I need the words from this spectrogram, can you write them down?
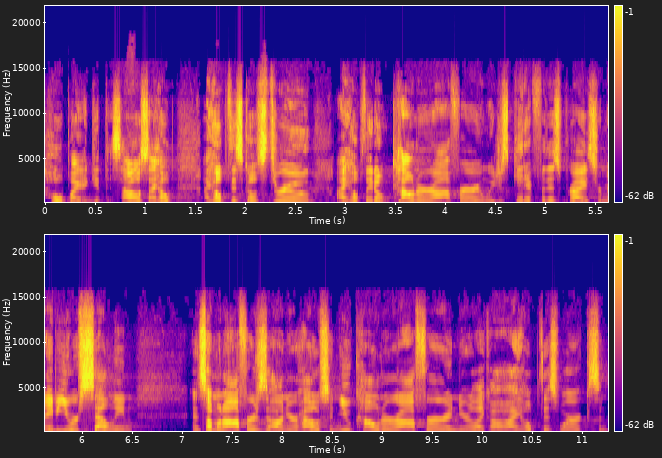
hope I get this house. I hope, I hope this goes through. I hope they don't counter offer and we just get it for this price. Or maybe you were selling and someone offers on your house and you counter offer and you're like, oh, I hope this works. And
